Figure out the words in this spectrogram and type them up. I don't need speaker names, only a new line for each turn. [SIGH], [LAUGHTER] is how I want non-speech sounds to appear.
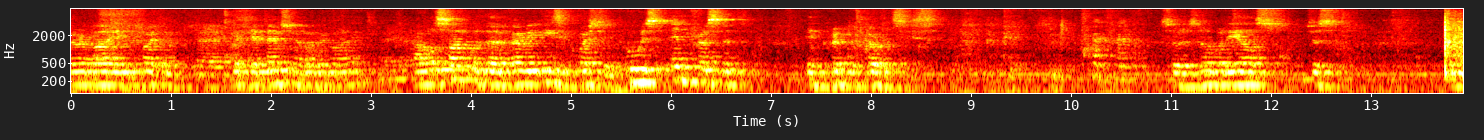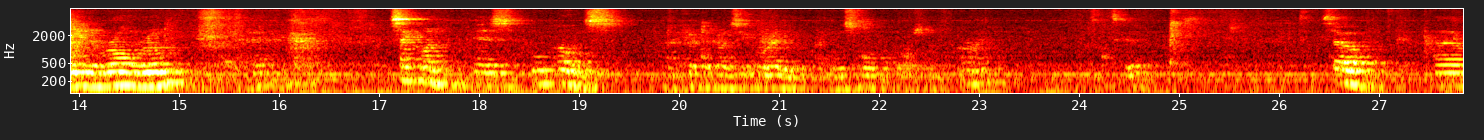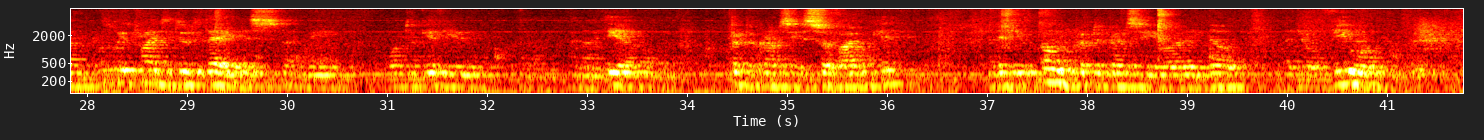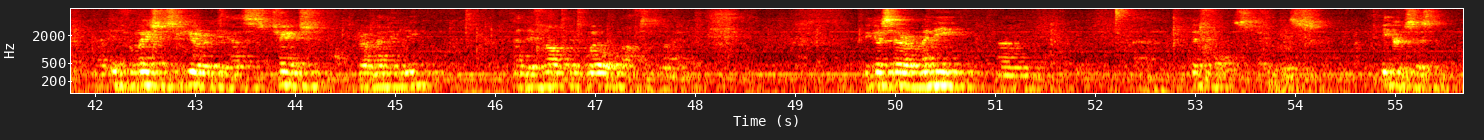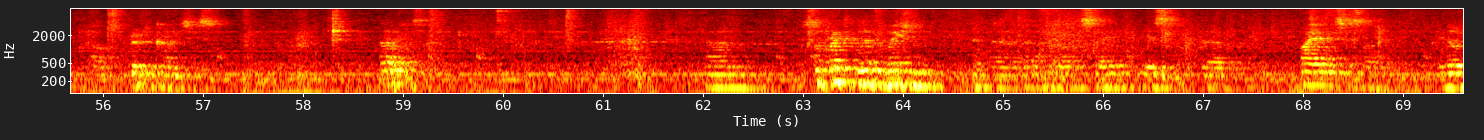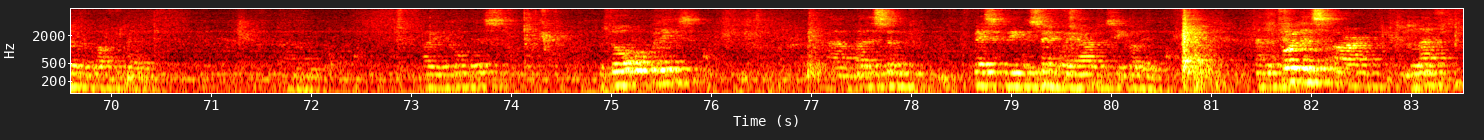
everybody try to get the attention of everybody. I will start with a very easy question. Who is interested in cryptocurrencies? So there's nobody else just in the wrong room. Okay. Second one is who owns uh, cryptocurrency already, like in a small proportion. All right, that's good. So um, trying to do today is that we want to give you um, an idea of the cryptocurrency survival kit. And if you own cryptocurrency, you already know that your view on uh, information security has changed dramatically. And if not, it will after tonight. Because there are many um, uh, pitfalls in this ecosystem of cryptocurrencies. Hello. Um, some practical information uh, that I forgot to say is the fire access line. You noted above the, um, how do you call this? The door openings. Um, but it's basically the same way out as you got in. And the toilets are left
